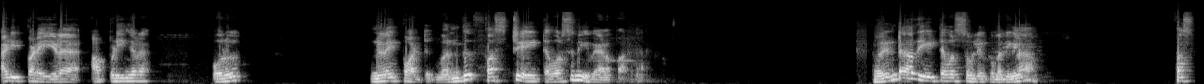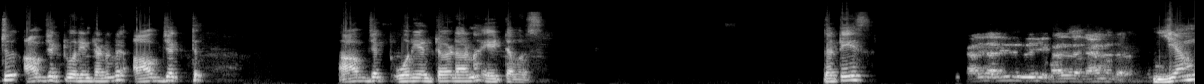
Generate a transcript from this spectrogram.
அடிப்படையில அப்படிங்கிற ஒரு நிலைப்பாட்டுக்கு வந்து ஃபர்ஸ்ட் எயிட் ஹவர்ஸ் நீங்க வேலை பாருங்க. ரெண்டாவது எயிட் ஹவர்ஸ் சொல்லியிருக்கோம் பாத்தீங்களா? First object orient object object ஓரியன்டான eight hours that is M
